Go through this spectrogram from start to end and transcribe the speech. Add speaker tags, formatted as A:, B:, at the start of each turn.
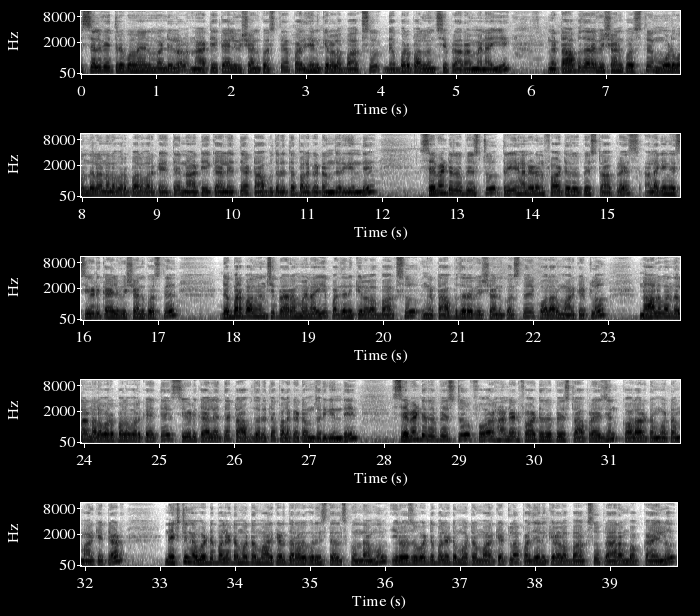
A: SLV triple nine మండిలో నాటికాయల విషయానికి వస్తే పదిహేను కిలోల బాక్సు డెబ్బై రూపాయల నుంచి ప్రారంభమైనాయి. ఇంకా టాప్ ధర విషయానికి వస్తే మూడు వందల నలభై రూపాయల వరకు అయితే నాటికాయలు అయితే టాప్ ధర అయితే పలకటం జరిగింది. Seventy rupees to three hundred and forty rupees top price. అలాగే ఇంకా సీడ్ కాయల విషయానికి వస్తే డెబ్బై రూపాయల నుంచి ప్రారంభమైనాయి పదిహేను కిలోల బాక్సు. ఇంకా టాప్ ధర విషయానికి వస్తే కోలార్ మార్కెట్లో నాలుగు వందల నలభై రూపాయల వరకు అయితే సీడ్ కాయలు అయితే టాప్ ధర అయితే పలకటం జరిగింది. Seventy rupees to four hundred forty rupees top price in Kolar tomato market next ఇంకా వడ్డుపల్లి టమోటా మార్కెట్ ధరల గురించి తెలుసుకుందాము. ఈరోజు వడ్డుపల్లి టమోటా మార్కెట్లో పదిహేను కిలోల బాక్సు ప్రారంభ కాయలు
